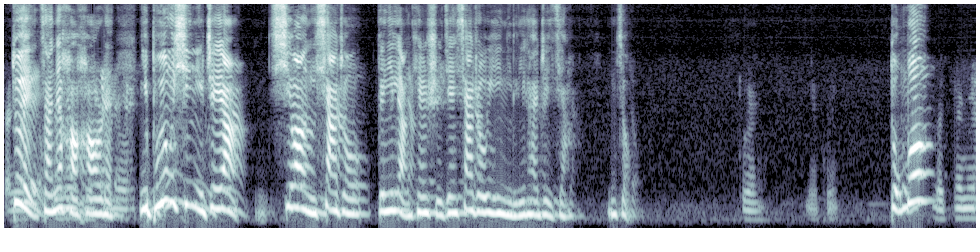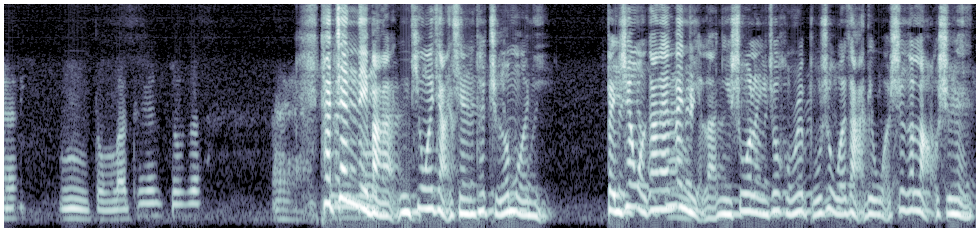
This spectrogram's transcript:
咱对，咱就好好的，你不用心，你这样，希望你下周给你两天时间，下周一你离开这家，你走，对，也对，懂不？我天天，嗯，懂了，天天就是，哎，他真的吧？你听我讲，先生，他折磨你。本身我刚才问你了，你说了，你说红瑞不是我咋的，我是个老实人。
